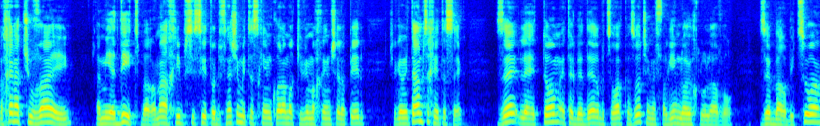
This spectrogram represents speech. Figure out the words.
לכן התשובה היא המיידית, ברמה הכי בסיסית, עוד לפני שמתעסקים עם כל המרכיבים האחרים של הפיל, שגם איתם צריך להתעסק, זה לאטום את הגדר בצורה כזאת שמפגעים לא יוכלו לעבור. זה בר ביצוע,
